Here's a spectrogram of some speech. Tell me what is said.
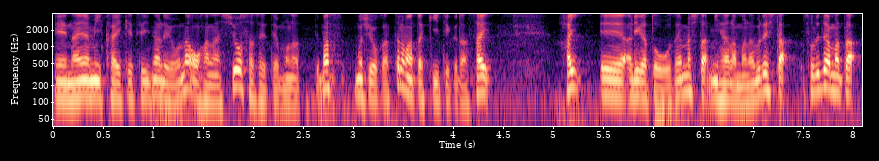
えー、悩み解決になるようなお話をさせてもらってます。もしよかったらまた聞いてください。はい、えー、ありがとうございました。三原学でした。それではまた。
